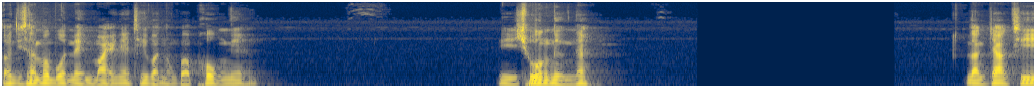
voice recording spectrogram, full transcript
ตอนที่ท่านมาบวชใหม่ๆเนี่ยที่วัดหนองประพงเนี่ย มีช่วงหนึ่งนะ หลังจากที่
